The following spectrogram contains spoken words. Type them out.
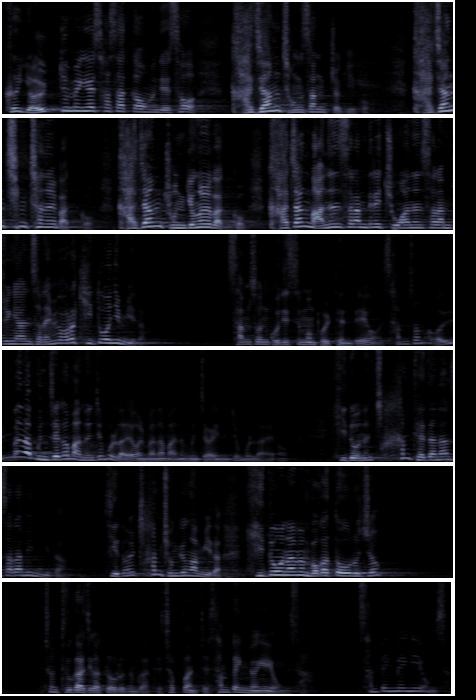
그 12명의 사사 가운데서 가장 정상적이고 가장 칭찬을 받고 가장 존경을 받고 가장 많은 사람들이 좋아하는 사람 중에 한 사람이 바로 기도원입니다. 삼손 곧 있으면 볼 텐데요. 삼손 얼마나 문제가 많은지 몰라요. 얼마나 많은 문제가 있는지 몰라요. 기도는 참 대단한 사람입니다. 기도를 참 존경합니다. 기도원 하면 뭐가 떠오르죠? 전 두 가지가 떠오르는 것 같아요. 첫 번째, 300명의 용사. 300명의 용사.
